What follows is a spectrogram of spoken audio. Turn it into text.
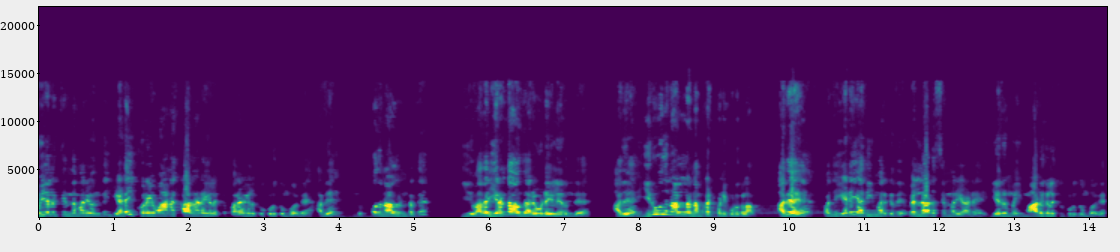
முயலுக்கு இந்த மாதிரி வந்து எடை குறைவான கால்நடைகளுக்கு பறவைகளுக்கு கொடுக்கும்போது அது முப்பது நாள்ன்றது அதாவது இரண்டாவது அறுவடையிலிருந்து அது இருபது நாளில் நம்ம கட் பண்ணி கொடுக்கலாம். அது கொஞ்சம் எடை அதிகமாக இருக்குது. வெள்ளாடு செம்மறியாடு எருமை மாடுகளுக்கு கொடுக்கும்போது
